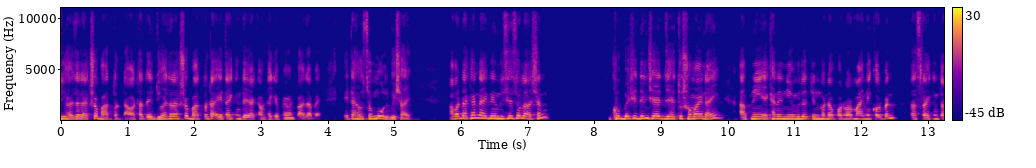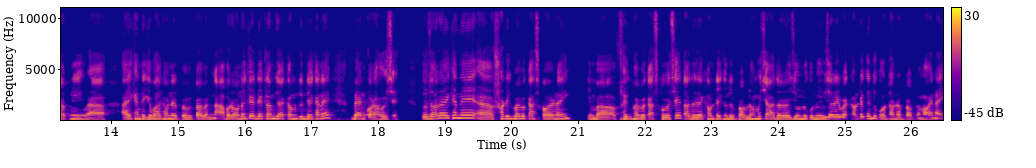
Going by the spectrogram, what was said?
দুই হাজার একশো বাহাত্তরটা অর্থাৎ এই দুই হাজার একশো বাহাত্তরটা এটাই কিন্তু এই অ্যাকাউন্ট থেকে পেমেন্ট পাওয়া যাবে। এটা হচ্ছে মূল বিষয়। আবার দেখেন, একদিন নিচে চলে আসেন। খুব বেশি দিন সে যেহেতু সময় নাই, আপনি এখানে নিয়মিত তিন ঘণ্টা পর, পর মাইনিং করবেন। তাছাড়া কিন্তু আপনি এখান থেকে ভালো ধরনের পেমেন্ট পাবেন না। আবার অনেকে দেখলাম যে অ্যাকাউন্ট কিন্তু এখানে ব্যান করা হয়েছে। তো যারা এখানে সঠিকভাবে কাজ করে নাই কিংবা ফেক ভাবে কাজ করেছে তাদের অ্যাকাউন্টে কিন্তু প্রবলেম হয়েছে। আদারওয়াইজ অন্য কোনো ইউজারের অ্যাকাউন্টে কিন্তু কোন ধরনের প্রবলেম হয় নাই।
